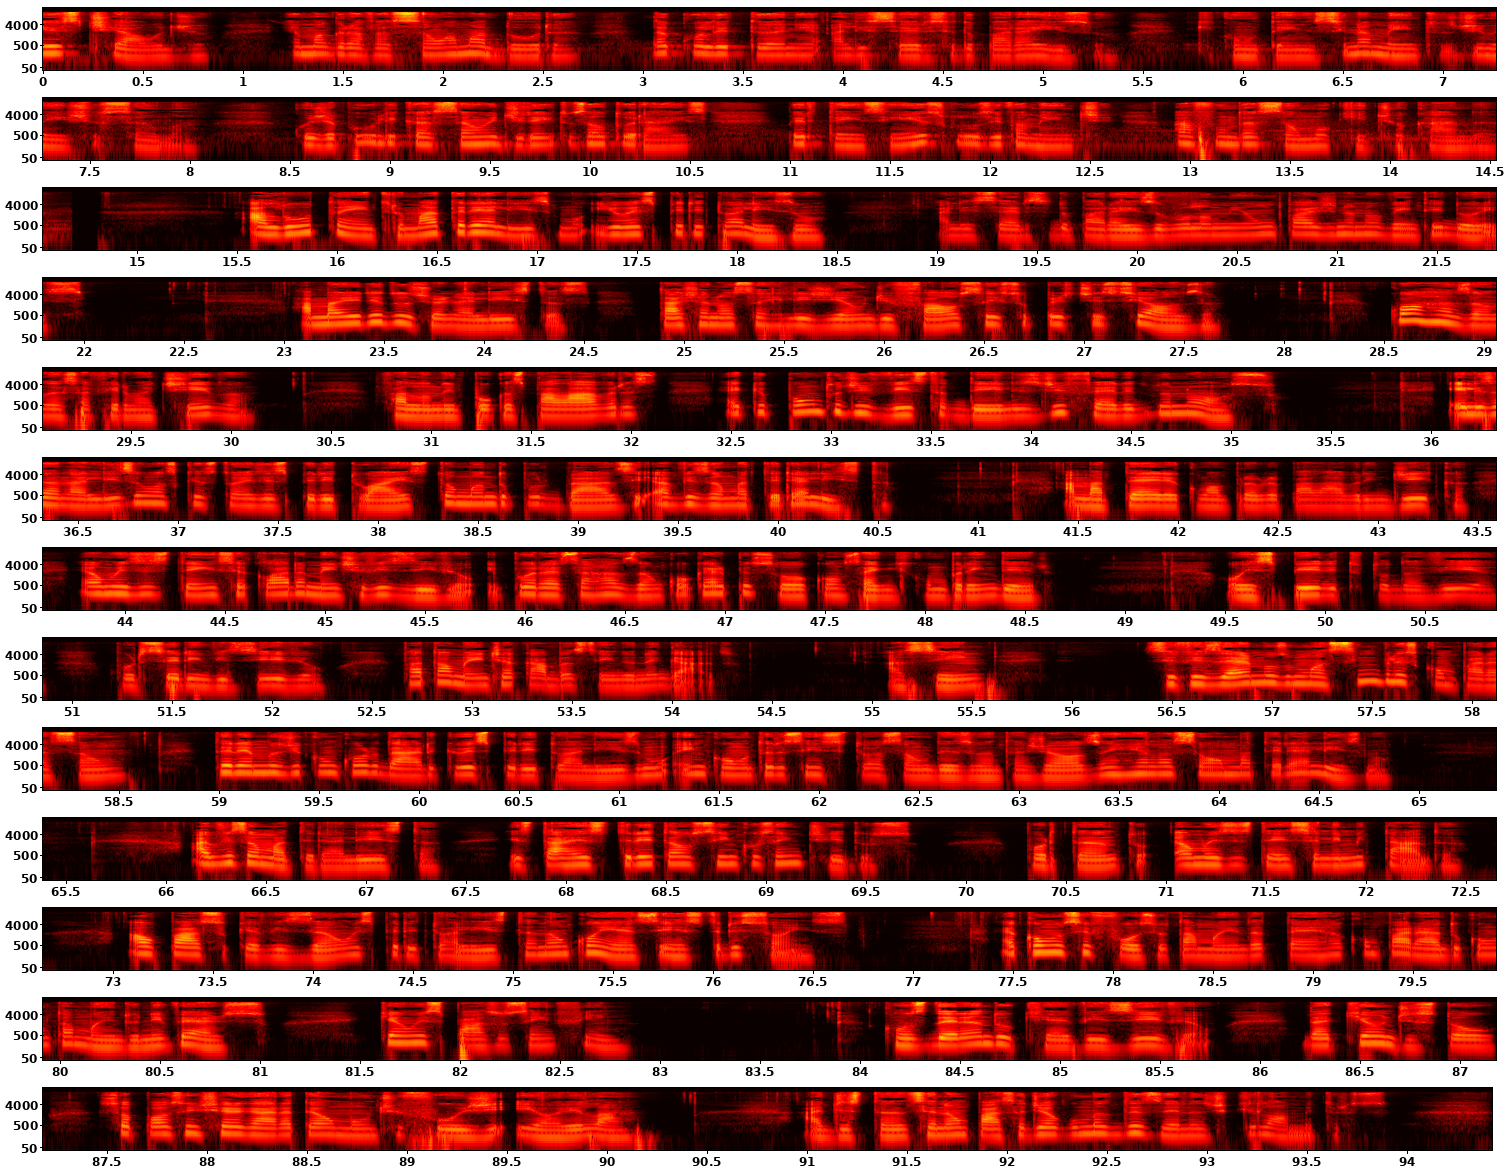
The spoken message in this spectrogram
Este áudio é uma gravação amadora da coletânea Alicerce do Paraíso, que contém ensinamentos de Meixo Sama, cuja publicação e direitos autorais pertencem exclusivamente à Fundação Mokichi Okada. A luta entre o materialismo e o espiritualismo. Alicerce do Paraíso, volume 1, página 92. A maioria dos jornalistas taxa nossa religião de falsa e supersticiosa qual a razão dessa afirmativa? Falando em poucas palavras, é que o ponto de vista deles difere do nosso. Eles analisam as questões espirituais tomando por base a visão materialista. A matéria, como a própria palavra indica, é uma existência claramente visível e por essa razão qualquer pessoa consegue compreender. O espírito, todavia, por ser invisível, fatalmente acaba sendo negado. Assim, se fizermos uma simples comparação, teremos de concordar que o espiritualismo encontra-se em situação desvantajosa em relação ao materialismo. A visão materialista está restrita aos cinco sentidos, portanto, é uma existência limitada, ao passo que a visão espiritualista não conhece restrições. É como se fosse o tamanho da Terra comparado com o tamanho do universo, que é um espaço sem fim. Considerando o que é visível, daqui onde estou, só posso enxergar até o Monte Fuji e olhe lá. A distância não passa de algumas dezenas de quilômetros.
